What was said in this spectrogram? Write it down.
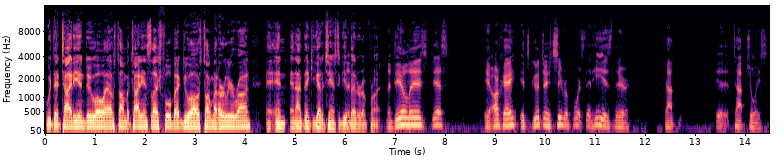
with that tight end duo I was talking about, tight end slash fullback duo I was talking about earlier, Ron, and and, and I think you got a chance to get the, better up front. The deal is just okay. It's good to see reports that he is their top uh, top choice.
